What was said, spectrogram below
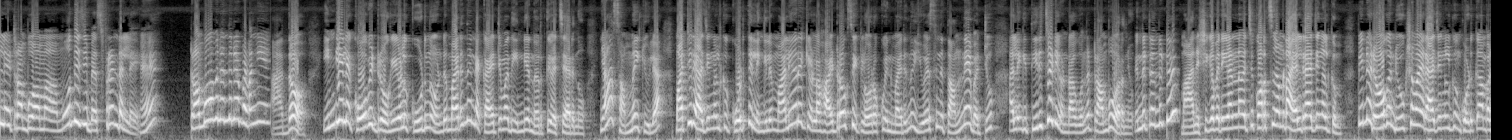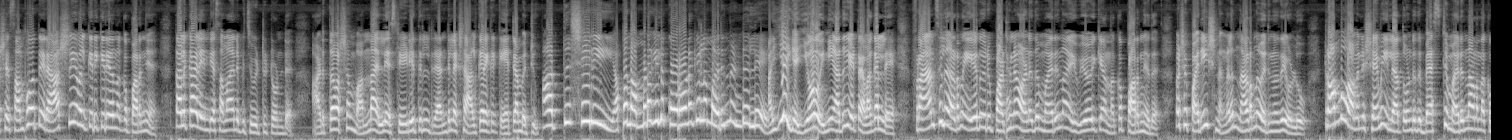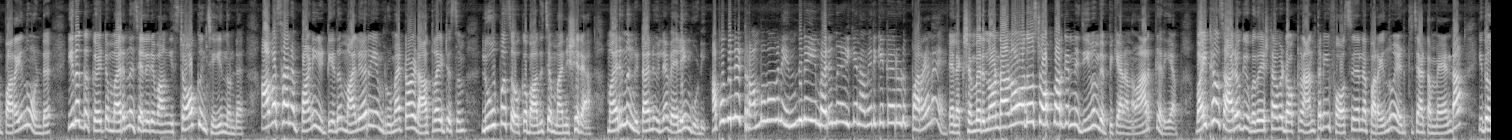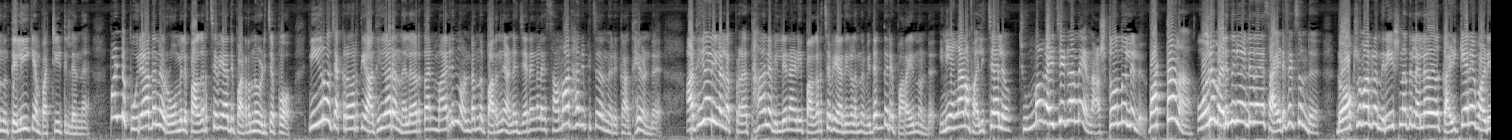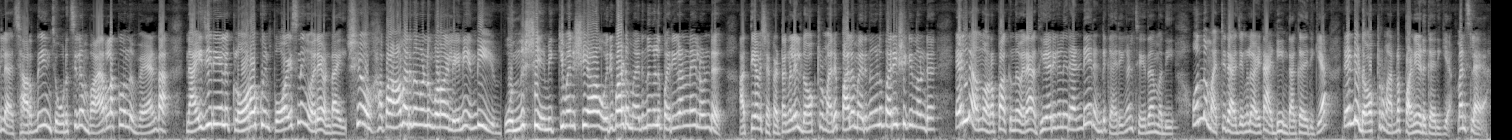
പിണങ്ങിയല്ലേ Trump മാമ Modiji best friend അല്ലേ? ഏ? ട്രംപ് എന്തിനാ പടങ്ങി അതോ ഇന്ത്യയിലെ കോവിഡ് രോഗികൾ കൂടുന്നതുകൊണ്ട് മരുന്നിന്റെ കയറ്റുമതി ഇന്ത്യ നിർത്തിവെച്ചായിരുന്നു. ഞാൻ സമ്മതിക്കൂല. മറ്റു രാജ്യങ്ങൾക്ക് കൊടുത്തില്ലെങ്കിലും മലേറിയയ്ക്കുള്ള ഹൈഡ്രോക്സി ക്ലോറോക്വിൻ മരുന്ന് യു എസിന് തന്നേ പറ്റൂ അല്ലെങ്കിൽ തിരിച്ചടി ഉണ്ടാകുമെന്ന് ട്രംപ് പറഞ്ഞു. എന്നിട്ട് എന്നിട്ട്? മാനുഷിക പരിഗണന വെച്ച് കുറച്ച് നമ്മുടെ അയൽ രാജ്യങ്ങൾക്കും പിന്നെ രോഗം രൂക്ഷമായ രാജ്യങ്ങൾക്കും കൊടുക്കാം പക്ഷേ സംഭവത്തെ രാഷ്ട്രീയവൽക്കരിക്കരുതെന്നൊക്കെ പറഞ്ഞ് തൽക്കാലം ഇന്ത്യ സമാനിപ്പിച്ചു വിട്ടിട്ടുണ്ട്. അടുത്ത വർഷം വന്നല്ലേ സ്റ്റേഡിയത്തിൽ രണ്ട് ലക്ഷം ആൾക്കാരൊക്കെ കയറ്റാൻ പറ്റൂ. അത് ശരി. അപ്പൊ നമ്മുടെ കയ്യിൽ കൊറോണയ്ക്കുള്ള മരുന്നുണ്ട് അല്ലേ അയ്യയ്യോ ഇനി അത് കേട്ട് ഇളകല്ലേ? ഫ്രാൻസിൽ നടന്ന ഏതൊരു പഠനമാണ് ഇത് മരുന്നായി ഉപയോഗിക്കാന്നൊക്കെ പറഞ്ഞത്. പക്ഷെ പരീക്ഷണങ്ങൾ നടന്നു വരുന്നതേ ഉള്ളൂ. ട്രംപ് അവന് ക്ഷമയില്ലാത്തതുകൊണ്ട് ഇത് ബെസ്റ്റ് മരുന്നാണെന്നൊക്കെ പറയുന്നുണ്ട് ഇതൊക്കെ കേട്ട് മരുന്ന് ചിലർ വാങ്ങി സ്റ്റോക്കും ചെയ്യുന്നുണ്ട്. അവസാനം പണി കിട്ടിയത് മലേറിയയും റുമാറ്റോയിഡ് ആത്രൈറ്റിസും ലൂപ്പസും ഒക്കെ ബാധിച്ച മനുഷ്യരാ. മരുന്നും കിട്ടാനും ഇല്ല വിലയും കൂടി. അപ്പൊ പിന്നെ ട്രംപ് മാമൻ എന്തിനാ ഈ മരുന്ന് കഴിക്കാൻ അമേരിക്കക്കാരോട് പറയണേ? ഇലക്ഷൻ വരുന്നോണ്ടാണോ അതോ സ്റ്റോക്ക് മാർക്കറ്റിന് ജീവൻ വെപ്പിക്കാനാണോ? ആർക്കറിയാം. വൈറ്റ് ഹൗസ് ആരോഗ്യ ഉപദേഷ്ടാവ് ഡോക്ടർ ആന്റണി ഫോസി തന്നെ പറയുന്നു എടുത്തുചാട്ടം വേണ്ട ഇതൊന്നും തെളിയിക്കാൻ പറ്റിയിട്ടില്ലെന്ന്. പണ്ട് പുരാതന റോമിൽ പകർച്ചവ്യാധി പടർന്നു പിടിച്ചപ്പോ നീറോ ചക്രവർത്തി അധികാരം നിലനിർത്താൻ മരുന്നുണ്ടെന്ന് പറഞ്ഞാണ് ജനങ്ങളെ സമാധാനിപ്പിച്ചതെന്നൊരു കഥയുണ്ട്. അധികാരികളുടെ പ്രധാന വില്ലനാണ് ഈ പകർച്ചവ്യാധികളെന്ന് വിദഗ്ധര് പറയുന്നുണ്ട്. ഇനി എങ്ങാണം ഫലിച്ചാലോ? ചുമ്മാ കഴിച്ചേക്കാന്നേ നഷ്ടമൊന്നുമില്ലല്ലോ. വട്ടാണ്. ഓരോ മരുന്നിനും എന്റേതായ സൈഡ് എഫക്ട്സ് ഉണ്ട്. ഡോക്ടർമാരുടെ നിരീക്ഷണത്തിലല്ലാതെ കഴിക്കാനേ പാടില്ല. ഛർദിയും ചൊറിച്ചിലും വയറിളക്കവും ഒന്നും വേണ്ട. നൈജീരിയയിൽ ക്ലോറോക്വിൻ പോയ്സണിങ് വരെ ഉണ്ടായി. ഷോ അപ്പൊ ആ മരുന്നും കൊണ്ടും ഗുണമില്ല? ഇനി എന്ത് ചെയ്യും? ഒന്ന് ക്ഷമിക്കും മനുഷ്യ. ഒരുപാട് മരുന്നുകൾ പരിഗണനയിലുണ്ട്. അത്യാവശ്യ ഘട്ടങ്ങളിൽ ഡോക്ടർമാര് പല മരുന്നുകളും പരീക്ഷിക്കുന്നുണ്ട്. എല്ലാം ഒന്ന് ഉറപ്പാക്കുന്നവരെ അധികാരികൾ രണ്ടേ രണ്ട് കാര്യങ്ങൾ ചെയ്താൽ മതി. ഒന്ന് മറ്റു രാജ്യങ്ങളുമായിട്ട് അടി ഉണ്ടാക്കാതിരിക്കുക. രണ്ട് ഡോക്ടർമാരുടെ പണിയെടുക്കാതിരിക്കുക. മനസ്സിലായ?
